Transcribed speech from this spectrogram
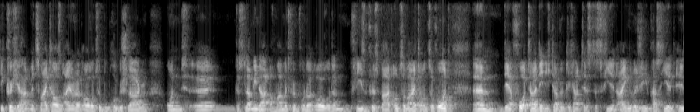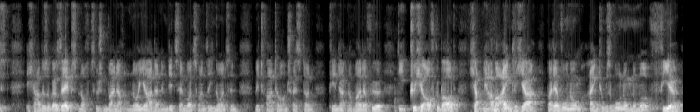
die Küche hat mit 2100 Euro zu Buche geschlagen und äh, das Laminat nochmal mit 500 Euro, dann Fliesen fürs Bad und so weiter und so fort. Ähm, der Vorteil, den ich da wirklich hatte, ist, dass viel in Eigenregie passiert ist. Ich habe sogar selbst noch zwischen Weihnachten und Neujahr dann im Dezember 2019 mit Vater und Schwestern, vielen Dank nochmal dafür, die Küche aufgebaut. Ich habe mir aber eigentlich ja bei der Wohnung, Eigentumswohnung Nummer 4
